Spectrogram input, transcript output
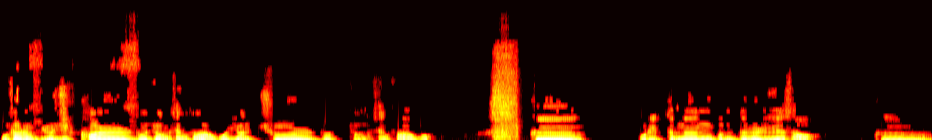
우선은 뮤지컬도 좀 생소하고 연출도 좀 생소하고 그 우리 듣는 분들을 위해서 그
